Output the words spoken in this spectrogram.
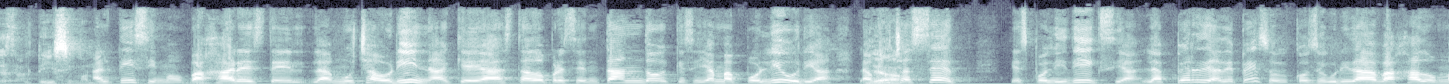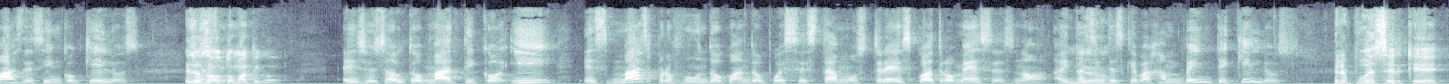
Es altísimo. ¿no? Altísimo. Bajar este, la mucha orina que ha estado presentando, que se llama poliuria, la Ya. mucha sed, que es polidixia, la pérdida de peso, con seguridad ha bajado más de 5 kilos. ¿Eso es automático? Eso es automático y es más profundo cuando pues estamos 3, 4 meses, ¿no? Hay pacientes que bajan 20 kilos. Pero puede ser que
